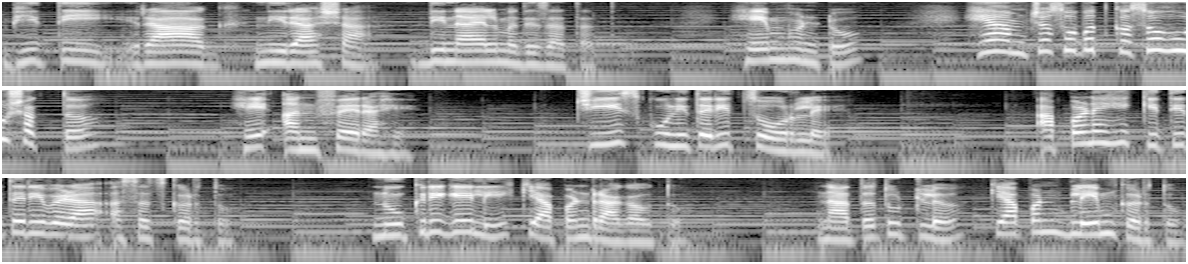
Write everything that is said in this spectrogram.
भीती राग निराशा डिनायलमध्ये जातात. हेम म्हणतो हे आमच्यासोबत कसं होऊ शकतं? हे अनफेअर आहे. चीज कुणीतरी चोरले आपणही कितीतरी वेळा असंच करतो. नोकरी गेली की आपण रागावतो. नातं तुटलं की आपण ब्लेम करतो.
